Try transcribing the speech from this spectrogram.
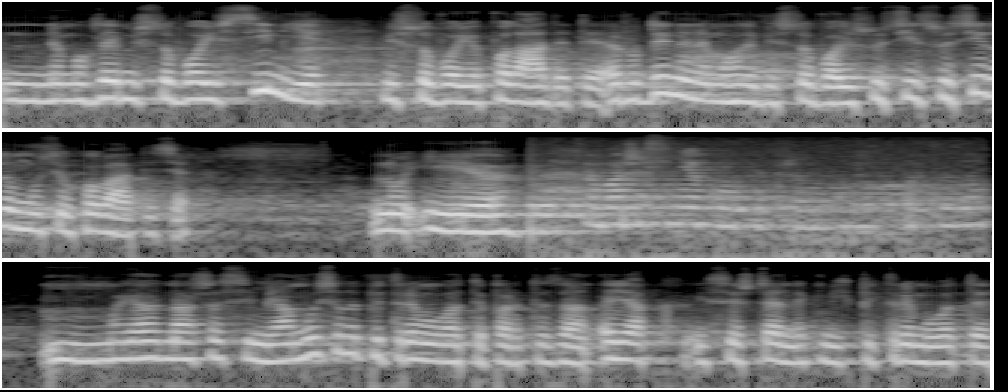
не могли між собою сім'ї між собою поладити, родини не могли між собою, сусід сусідом мусив ховатися. Ну і А ваша сім'я кого підтримувала? Партизан? Моя наша сім'я мусила підтримувати партизан. А як священник міг підтримувати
